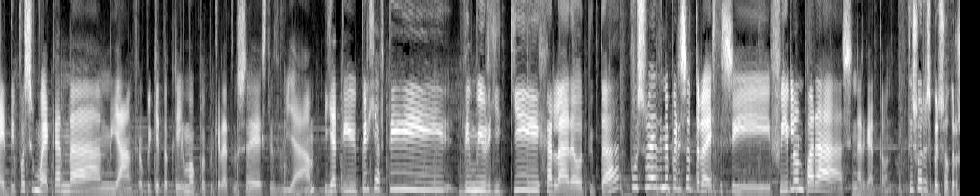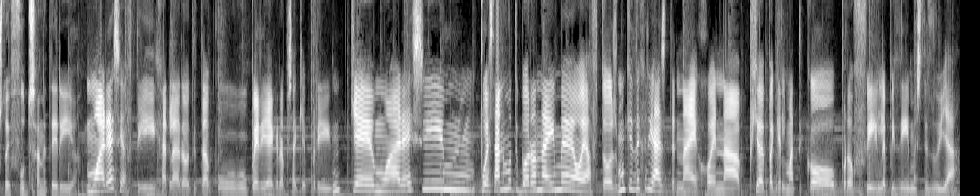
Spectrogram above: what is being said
Εντύπωση μου έκαναν οι άνθρωποι και το κλίμα που επικρατούσε στη δουλειά, γιατί υπήρχε αυτή η δημιουργική χαλαρότητα που σου έδινε περισσότερο αίσθηση φίλων παρά συνεργατών. Τι σου αρέσει περισσότερο στο eFood σαν εταιρεία; Μου αρέσει αυτή η χαλαρότητα που περιέγραψα και πριν και μου αρέσει που αισθάνομαι ότι μπορώ να είμαι ο εαυτός μου και δεν χρειάζεται να έχω ένα πιο επαγγελματικό προφίλ επειδή είμαι στη δουλειά.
